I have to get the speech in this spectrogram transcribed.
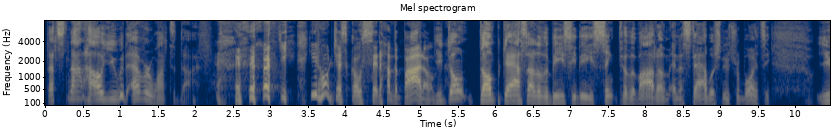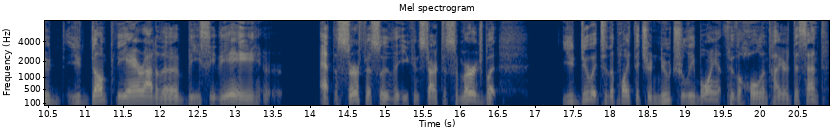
that's not how you would ever want to dive. You, you don't just go sit on the bottom. you don't dump gas out of the BCD sink to the bottom and establish neutral buoyancy you you dump the air out of the BCD at the surface so that you can start to submerge but you do it to the point that you're neutrally buoyant through the whole entire descent.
